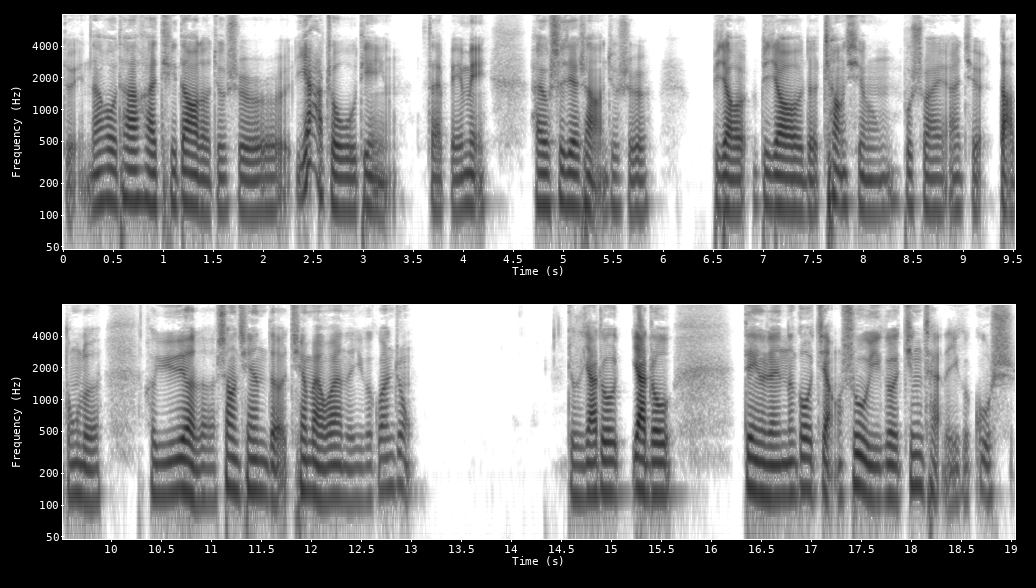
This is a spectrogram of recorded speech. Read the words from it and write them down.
对，然后他还提到了，就是亚洲电影在北美还有世界上就是。比较比较的畅行不衰，而且打动了和愉悦了上千的千百万的一个观众，就是亚洲亚洲电影人能够讲述一个精彩的一个故事。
